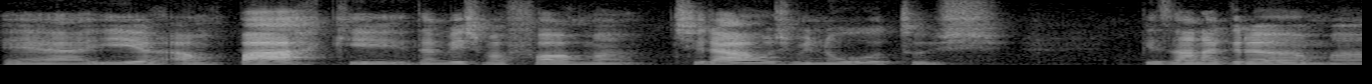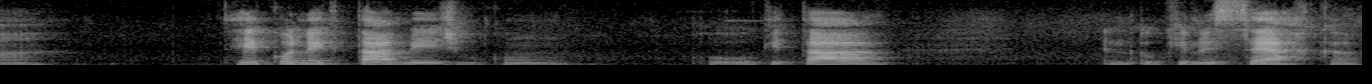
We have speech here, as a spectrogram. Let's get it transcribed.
É, ir a um parque da mesma forma, tirar uns minutos, pisar na grama, reconectar mesmo com o, que está, o que nos cerca.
